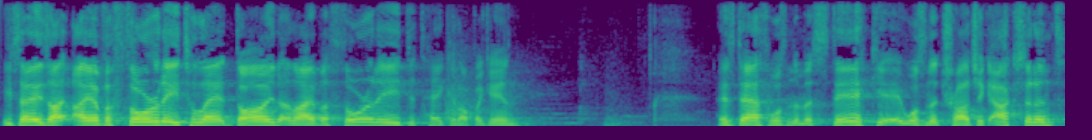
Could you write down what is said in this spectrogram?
He says, I, I have authority to lay it down, and I have authority to take it up again. His death wasn't a mistake, it wasn't a tragic accident.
